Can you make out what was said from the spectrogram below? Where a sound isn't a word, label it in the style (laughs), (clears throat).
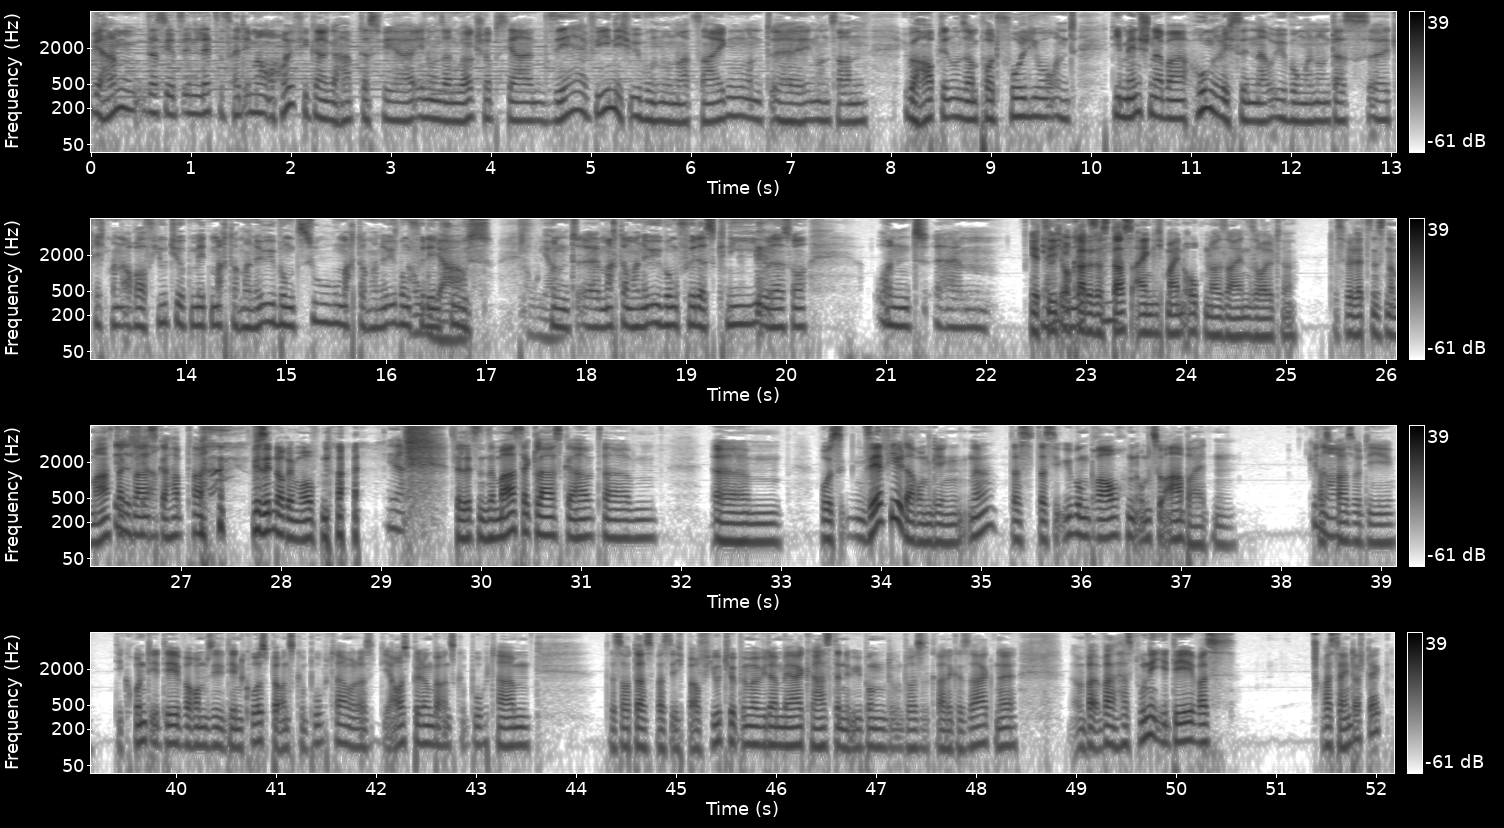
Wir haben das jetzt in letzter Zeit immer häufiger gehabt, dass wir in unseren Workshops ja sehr wenig Übungen nur noch zeigen und äh, in unseren, überhaupt in unserem Portfolio und die Menschen aber hungrig sind nach Übungen und das äh, kriegt man auch auf YouTube mit. Mach doch mal eine Übung zu, mach doch mal eine Übung Oh für den ja. Fuß Oh ja. und äh, mach doch mal eine Übung für das Knie oder so. Und ähm, Jetzt ja, sehe ich auch gerade, dass das eigentlich mein Opener sein sollte. Dass wir letztens eine Masterclass ja. gehabt haben. (laughs) wir sind noch im Opener. ja, Dass wir letztens eine Masterclass gehabt haben, ähm, wo es sehr viel darum ging, ne? dass, dass sie Übung brauchen, um zu arbeiten. Genau. Das war so die, die Grundidee, warum sie den Kurs bei uns gebucht haben oder die Ausbildung bei uns gebucht haben. Das ist auch das, was ich auf YouTube immer wieder merke. Hast du eine Übung, du, du hast es gerade gesagt, ne? Hast du eine Idee, was, was dahinter steckt?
